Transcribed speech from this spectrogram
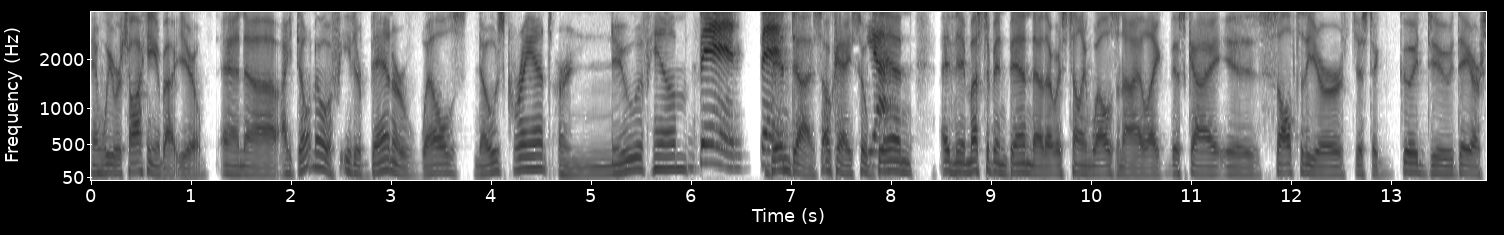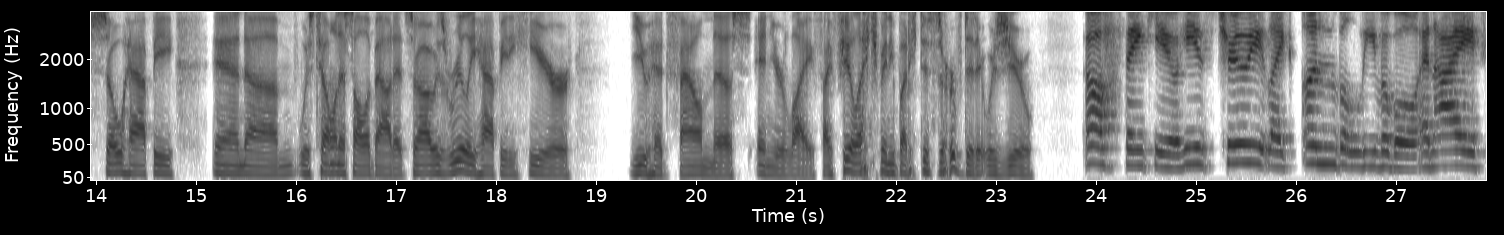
and we were talking about you. And uh, i don't know if either ben or wells knows grant or knew of him. Ben ben, ben does. Okay so yeah. ben and it must have been ben though that was telling wells and i like this guy is salt of the earth just a good dude. They are so happy and um, was telling us all about it. So i was really happy to hear you had found this in your life. I feel like if anybody deserved it it was you. Oh, thank you. He's truly like unbelievable. And I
